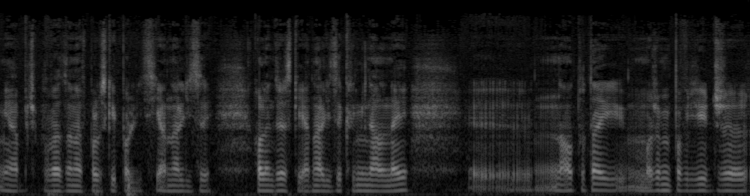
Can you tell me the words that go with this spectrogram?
miała być prowadzona w polskiej policji, analizy holenderskiej analizy kryminalnej, yy, no tutaj możemy powiedzieć, że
